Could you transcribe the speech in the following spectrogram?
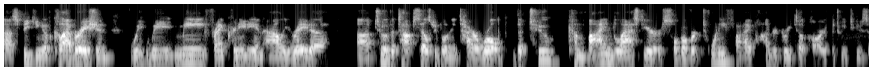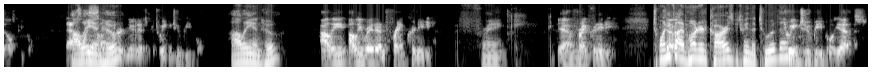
uh, speaking of collaboration, we, we, me, Frank Creniti, and Ali Reda, uh, two of the top salespeople in the entire world. The two combined last year sold over 2,500 retail cars between two salespeople. that's Ali and who? 100 units between two people. Ali and who? Ali, Ali Reda and Frank Creniti. Frank. Yeah, don't Frank Frank. Creniti. 2,500 cars between the two of them? Between two people, yes.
